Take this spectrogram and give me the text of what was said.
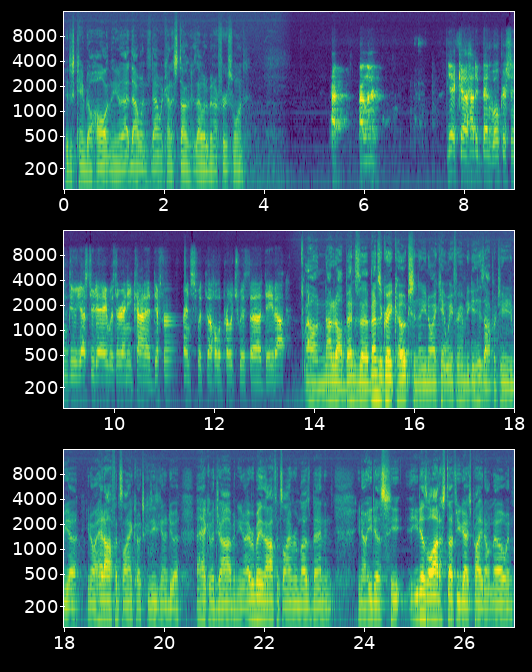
it just came to a halt, and you know that, that one that one kind of stung because that would have been our first one. Pat, Pat Leonard. Nick, uh, how did Ben Wilkerson do yesterday? Was there any kind of difference with the whole approach with uh, Dave out? Oh, not at all. Ben's a, Ben's a great coach, and you know I can't wait for him to get his opportunity to be a you know a head offensive line coach because he's going to do a, a heck of a job. And you know everybody in the offensive line room loves Ben, and you know he does he he does a lot of stuff you guys probably don't know, and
